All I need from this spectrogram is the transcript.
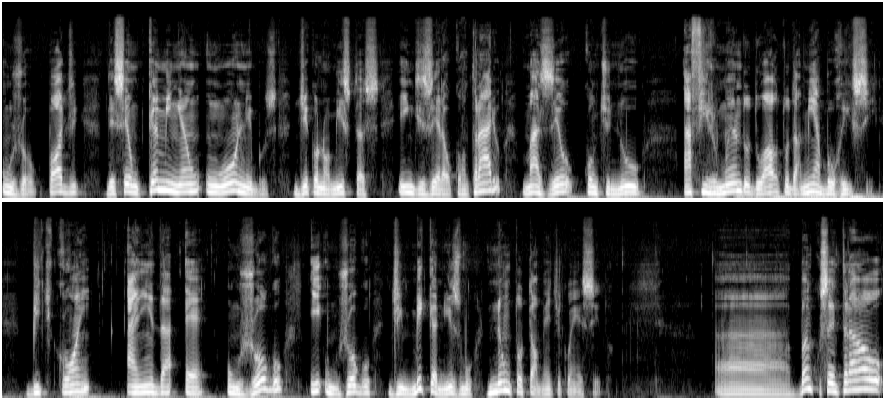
um jogo. Pode de ser um caminhão, um ônibus de economistas em dizer ao contrário, mas eu continuo afirmando do alto da minha burrice: Bitcoin ainda é um jogo e um jogo de mecanismo não totalmente conhecido. Ah, Banco Central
